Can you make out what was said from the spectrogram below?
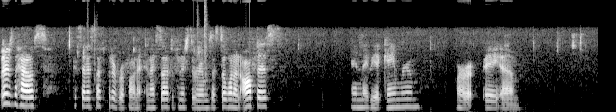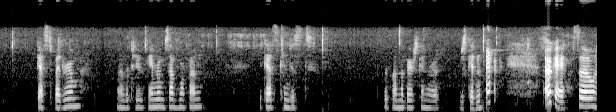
there's the house. Like I said, I still have to put a roof on it. And I still have to finish the rooms. I still want an office. And maybe a game room. Or a um, guest bedroom. One of the two. Game room sounds more fun. The guests can just on the bearskin rug. Just kidding. okay, so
